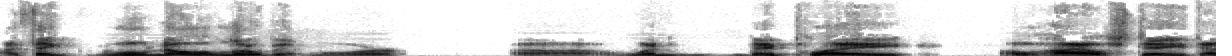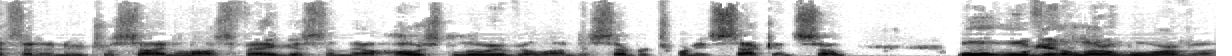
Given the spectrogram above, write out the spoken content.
I think we'll know a little bit more uh, when they play Ohio State. That's at a neutral site in Las Vegas, and they'll host Louisville on December 22nd. So we'll we'll get a little more of a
